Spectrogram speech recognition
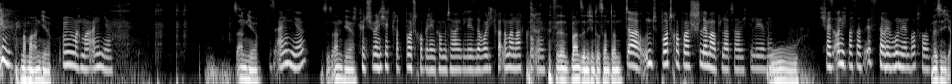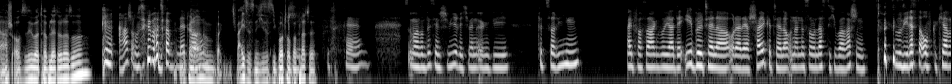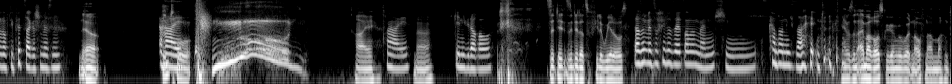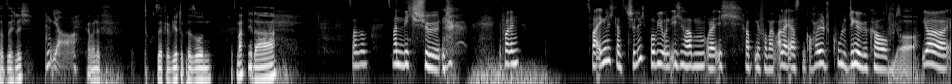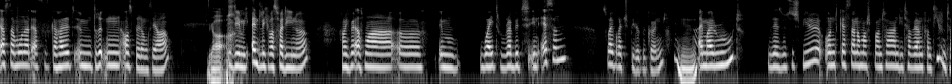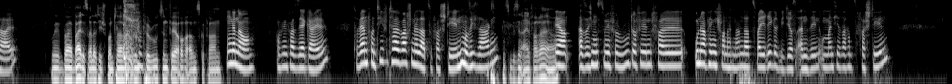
Ich mach mal an hier. Hm, Mach mal an hier. Ist an hier. Ist an hier. Es ist an hier. Ich könnte schwören, ich hätte gerade Bottrop in den Kommentaren gelesen. Da wollte ich gerade nochmal nachgucken. Das ist ja wahnsinnig interessant dann. da, und Bottropper Schlemmerplatte habe ich gelesen. Uh. Ich weiß auch nicht, was das ist. Dabei wohnen wir in Bottrop. Weiß ich nicht, Arsch auf Silbertablett oder so? Arsch auf Silbertablett. Keine warum? Ahnung. Ich weiß es nicht. Es ist die Bottropper Okay. Platte. Hä? Ist immer so ein bisschen schwierig, wenn irgendwie Pizzerien einfach sagen so, ja, der Ebelteller oder der Schalke-Teller und dann ist so, lass dich überraschen. so die Reste aufgekehrt und auf die Pizza geschmissen. Ja. Hi. Intro. Hi. Hi. Na. Ich gehe nie wieder raus. Sind dir, sind dir da zu viele Weirdos? Da sind mir zu viele seltsame Menschen. Das kann doch nicht sein. Ja, wir sind einmal rausgegangen, wir wollten Aufnahmen machen tatsächlich. ja. Kam eine sehr verwirrte Person. Was macht ihr da? Es war so, es war nicht schön. Ja, vor allem, es war eigentlich ganz chillig. Bobby und ich haben, oder ich habe mir von meinem allerersten Gehalt coole Dinge gekauft. Ja. Ja, erster Monat, erstes Gehalt im dritten Ausbildungsjahr, Ja. in dem ich endlich was verdiene. Habe ich mir erstmal äh, im White Rabbit in Essen zwei Brettspiele gegönnt. Hm. Einmal Root, sehr süßes Spiel, und gestern nochmal spontan die Tavernen von Tiefenthal. War beides relativ spontan. Für Root sind wir ja auch abends gefahren. Genau, auf jeden Fall sehr geil. Tavernen von Tiefenthal war schneller zu verstehen, muss ich sagen. Ist ein bisschen einfacher, ja. Ja, also ich musste mir für Root auf jeden Fall unabhängig voneinander zwei Regelvideos ansehen, um manche Sachen zu verstehen.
